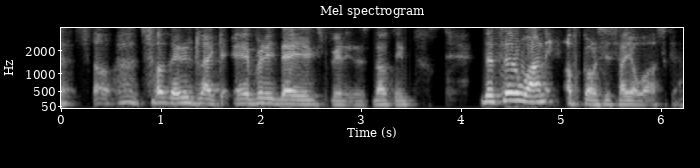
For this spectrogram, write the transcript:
so so there is like everyday experience, nothing the third one, of course, is ayahuasca.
